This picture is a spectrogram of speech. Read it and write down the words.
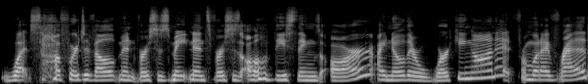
what software development versus maintenance versus all of these things are. I know they're working on it from what I've read.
